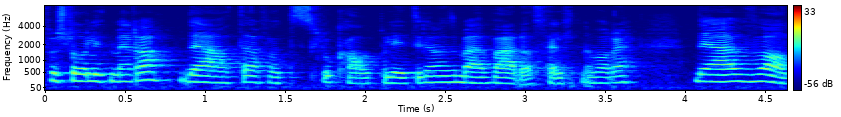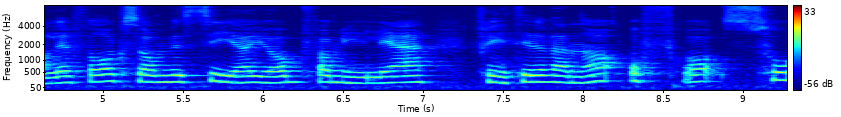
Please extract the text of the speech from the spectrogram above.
forstå litt mer av, det er at det er faktisk lokalpolitikerne som er hverdagsheltene våre. Det er vanlige folk som ved siden av jobb, familie, fritid og venner ofrer så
